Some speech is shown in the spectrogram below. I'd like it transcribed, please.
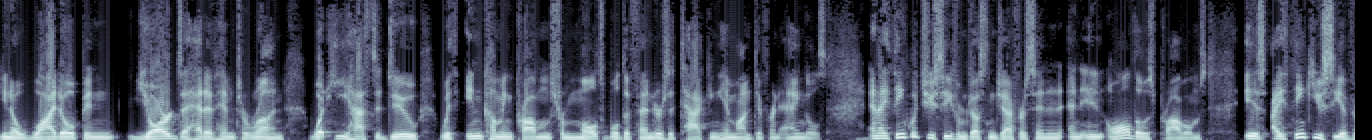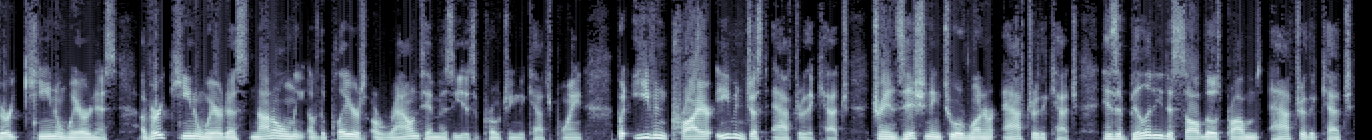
you know, wide open yards ahead of him to run, what he has to do with incoming problems from multiple defenders attacking him on different angles. And I think what you see from Justin Jefferson and, and in all those problems is I think you see a very keen awareness, a very keen awareness, not only of the players around him as he is approaching the catch point, but even prior, even just after the catch, transitioning to a runner after the catch, his ability to solve those problems after the catch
